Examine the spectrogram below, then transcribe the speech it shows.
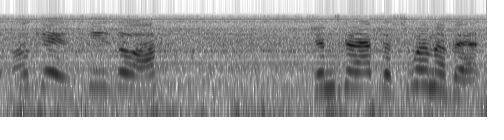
Oh, okay, skis off. Jim's gonna have to swim a bit.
